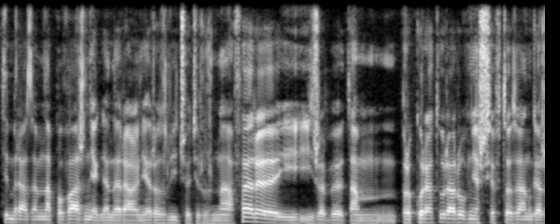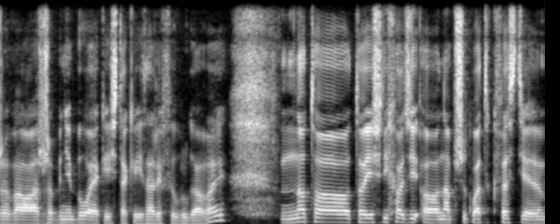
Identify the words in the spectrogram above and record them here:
tym razem na poważnie generalnie rozliczyć różne afery i, i żeby tam prokuratura również się w to zaangażowała, żeby nie było jakiejś takiej taryfy ulgowej, no to, to jeśli chodzi o na przykład kwestię,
